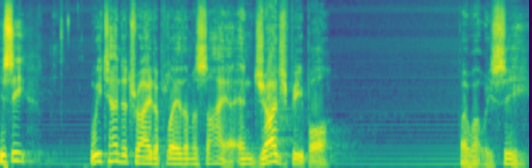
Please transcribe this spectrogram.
You see, we tend to try to play the Messiah and judge people by what we see.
